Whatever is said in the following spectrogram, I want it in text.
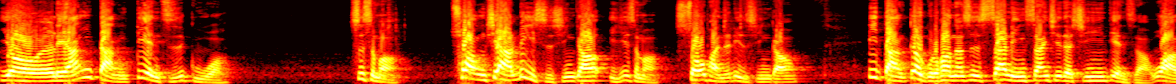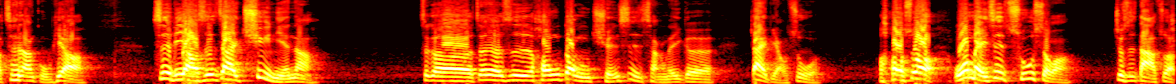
有两档电子股哦，是什么？创下历史新高，以及什么收盘的历史新高？一档个股的话呢，是三零三七的新兴电子啊，哇，这档股票是李老师在去年呐，这个真的是轰动全市场的一个代表作哦。说我每次出手啊，就是大赚。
